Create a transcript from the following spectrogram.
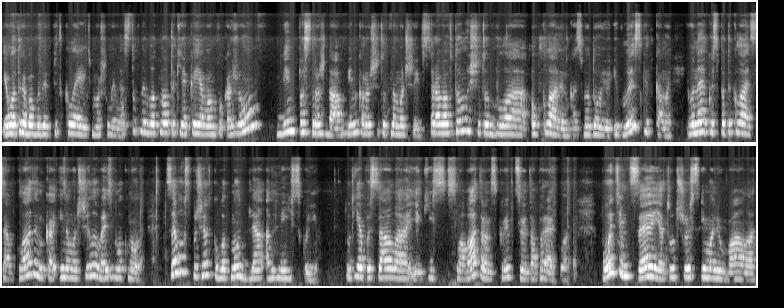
Його треба буде підклеїти, можливо. Наступний блокнотик, який я вам покажу, він постраждав, він, коротше, тут намочився. Справа в тому, що тут була обкладинка з водою і блискітками, і вона якось потекла ця обкладинка і намочила весь блокнот. Це був спочатку блокнот для англійської. Тут я писала якісь слова, транскрипцію та переклад. Потім це я тут щось і малювала.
